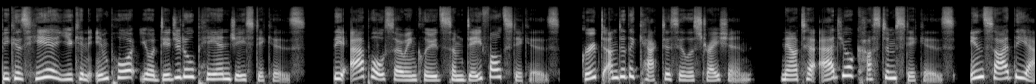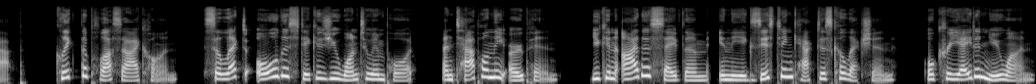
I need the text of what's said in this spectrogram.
because here you can import your digital PNG stickers. The app also includes some default stickers grouped under the cactus illustration. Now to add your custom stickers inside the app, click the plus icon. Select all the stickers you want to import and tap on the open. You can either save them in the existing cactus collection or create a new one.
